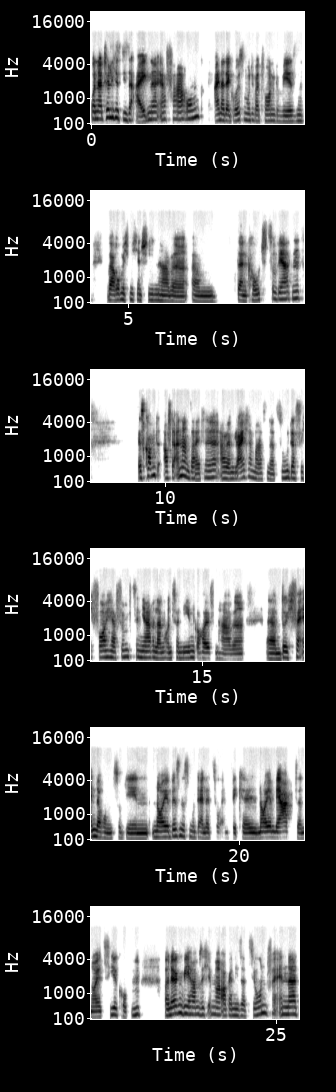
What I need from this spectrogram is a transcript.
Und natürlich ist diese eigene Erfahrung einer der größten Motivatoren gewesen, warum ich mich entschieden habe, ähm, dann Coach zu werden. Es kommt auf der anderen Seite aber im gleichermaßen dazu, dass ich vorher 15 Jahre lang Unternehmen geholfen habe, ähm, durch Veränderungen zu gehen, neue Businessmodelle zu entwickeln, neue Märkte, neue Zielgruppen. Und irgendwie haben sich immer Organisationen verändert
